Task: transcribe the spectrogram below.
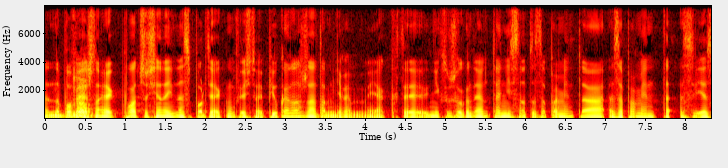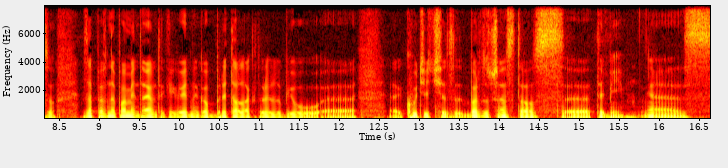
No bo wiesz, no. no. jak płacze się na inne sporty, jak mówiłeś tutaj, piłka nożna, tam nie wiem, jak ty, niektórzy oglądają tenis, no to zapamięta, zapamięta, Jezu, zapewne pamiętają takiego jednego Brytola, który lubił e, e kłócić się z, bardzo często z e, tymi, e, z,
